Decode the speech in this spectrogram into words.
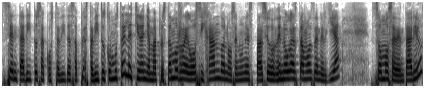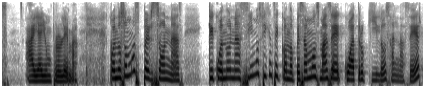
sentaditos, acostaditas, aplastaditos, como ustedes le quieran llamar, pero estamos regocijándonos en un espacio donde no gastamos energía, somos sedentarios, ahí hay un problema. Cuando somos personas que cuando nacimos, fíjense, cuando pesamos más de 4 kilos al nacer,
